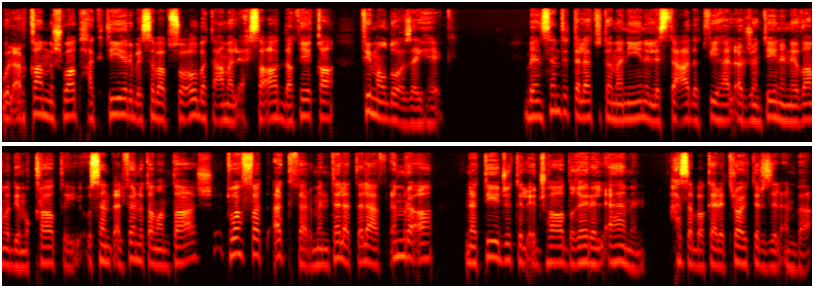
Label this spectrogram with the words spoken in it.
والأرقام مش واضحة كتير بسبب صعوبة عمل إحصاءات دقيقة في موضوع زي هيك. بين سنة 83 اللي استعادت فيها الأرجنتين النظام الديمقراطي وسنة 2018 توفت أكثر من 3000 امرأة نتيجة الإجهاض غير الآمن حسب وكالة رويترز الأنباء.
